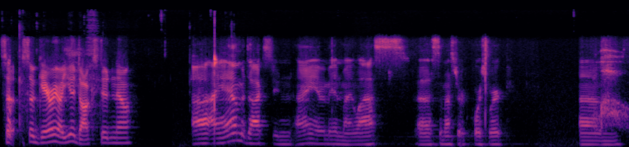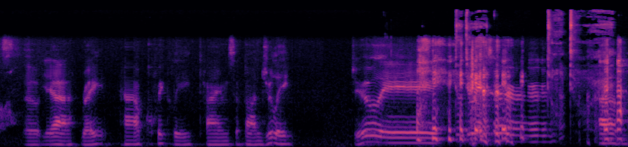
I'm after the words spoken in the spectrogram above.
So, so Gary, are you a doc student now? Uh, I am a doc student. I am in my last uh, semester of coursework. Um, Wow. So yeah, right. How quickly times have gone. Julie, Julie, Don't do it. turn. Don't do Um,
